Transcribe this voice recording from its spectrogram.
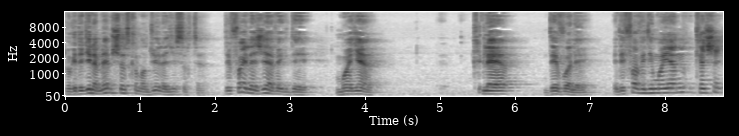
Donc il te dit la même chose comment Dieu agit sur terre. Des fois, il agit avec des moyens clairs, dévoilés, et des fois avec des moyens cachés.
